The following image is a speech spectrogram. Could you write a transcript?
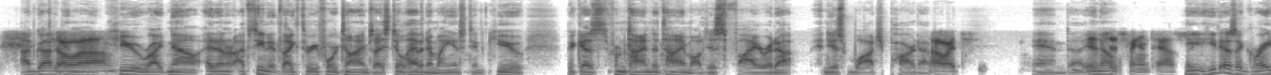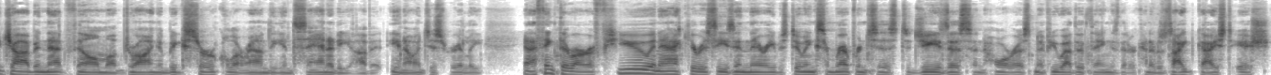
I've got it in my um, queue right now. I don't, I've seen it like three, four times. I still have it in my instant queue because from time to time I'll just fire it up and just watch part of it. oh, it's And uh, you know, fantastic. he he does a great job in that film of drawing a big circle around the insanity of it. You know, it just really. And I think there are a few inaccuracies in there. He was doing some references to Jesus and Horus and a few other things that are kind of zeitgeist-ish.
